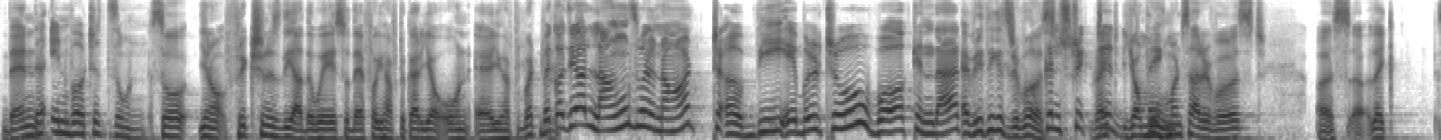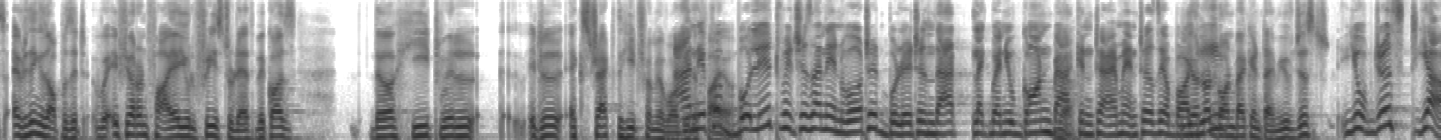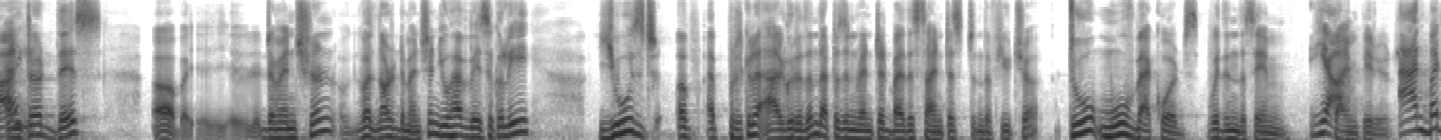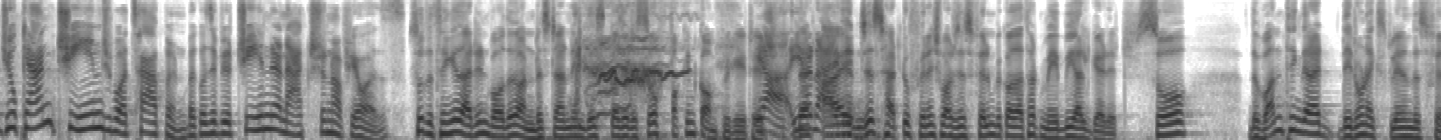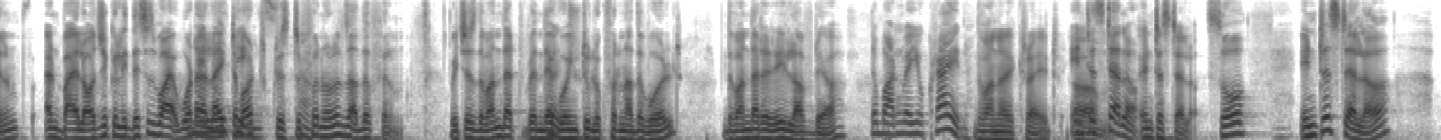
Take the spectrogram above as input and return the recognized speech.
then the inverted zone. so you know friction is the other way so therefore you have to carry your own air you have to but Because your lungs will not uh, be able to work in that. everything is reversed Constricted right your thing. movements are reversed uh, s- uh, like so everything is opposite. If you're on fire you'll freeze to death because the heat will it'll extract the heat from your body and if fire. a bullet, which is an inverted bullet, in that, like when you've gone back Yeah. in time, enters your body, you're not gone back in time. You've just You've just, yeah. entered this uh, dimension. Well not a dimension. You have basically used a, a particular algorithm that was invented by the scientist in the future to move backwards within the same yeah. time period And but you can change what's happened because if you change an action of yours, so the thing is i didn't bother understanding this because it is so fucking complicated Yeah, you that I i just had to finish watch this film because i thought maybe i'll get it so the one thing that I, they don't explain in this film and biologically this is why what i Many liked about christopher Huh. nolan's other film which is the one that when they're Which? going to look for another world the one that i really loved yeah the one where you cried. the one I cried. Um, Interstellar. Interstellar. So, Interstellar.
